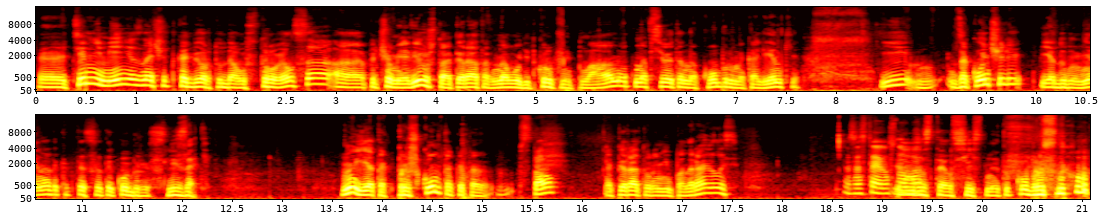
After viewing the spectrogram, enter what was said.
Э, тем не менее, значит, ковер туда устроился, а, причем я вижу, что оператор наводит крупный план вот на все это, на кобру, на коленки. И закончили, я думаю, мне надо как-то с этой кобры слезать. Ну, я так прыжком так это встал, оператору не понравилось. Заставил снова? Он заставил сесть на эту кобру снова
